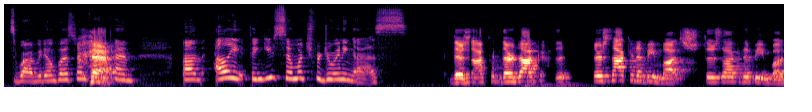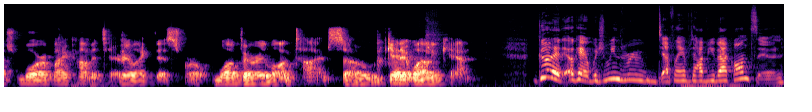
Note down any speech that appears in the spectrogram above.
It's why we don't post on prime time. Um, Elliott, thank you so much for joining us. There's not there's not there's not going to be much there's not going to be much more of my commentary like this for a very long time. So get it while you can. Good. Okay, which means we definitely have to have you back on soon.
